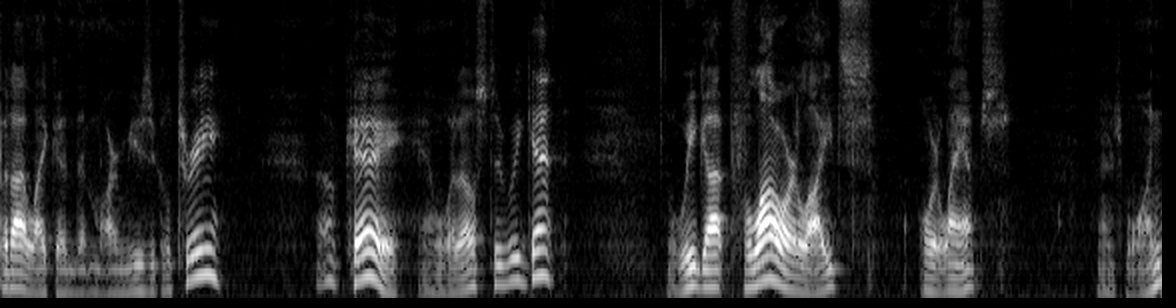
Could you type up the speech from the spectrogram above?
But I like a, the, our musical tree. Okay. And what else did we get? we got flower lights or lamps. There's one.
